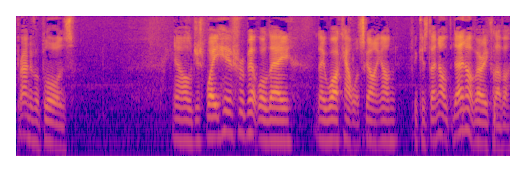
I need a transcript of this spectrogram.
Round of applause. Now I'll just wait here for a bit while they they work out what's going on because they're not they're not very clever.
